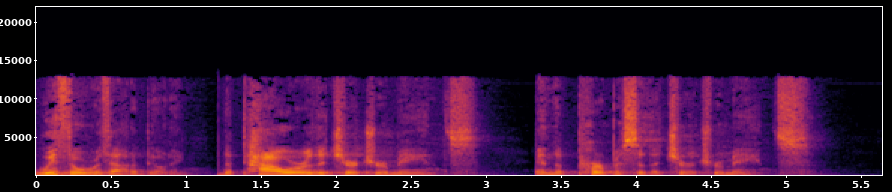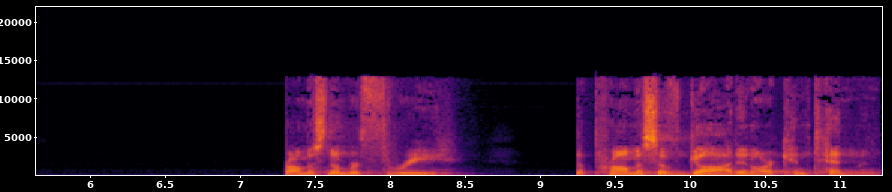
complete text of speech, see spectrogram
with or without a building, the power of the church remains and the purpose of the church remains. Promise number three the promise of God in our contentment.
